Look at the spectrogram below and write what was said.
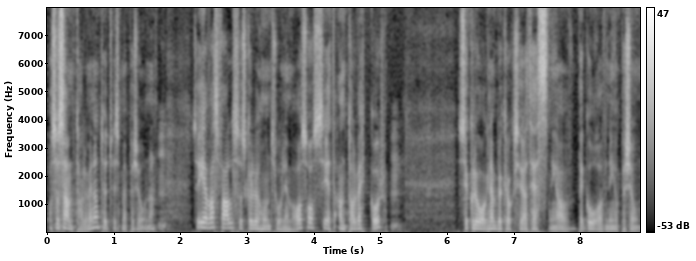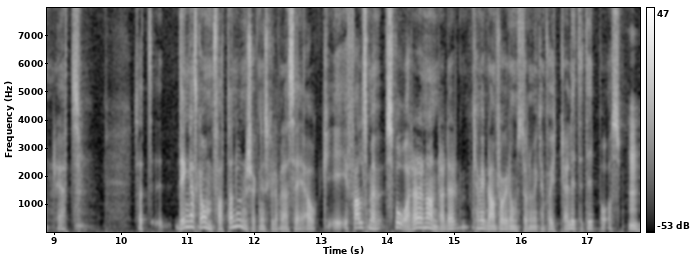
och så samtalar vi naturligtvis med personen. Mm. Så i Evas fall så skulle hon troligen vara hos oss i ett antal veckor. Mm. Psykologerna brukar också göra testning av begåvning och personlighet. Mm. Så det är en ganska omfattande undersökning skulle jag vilja säga och i, i fall som är svårare än andra där kan vi ibland fråga domstolen om vi kan få ytterligare lite tid på oss. Mm.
